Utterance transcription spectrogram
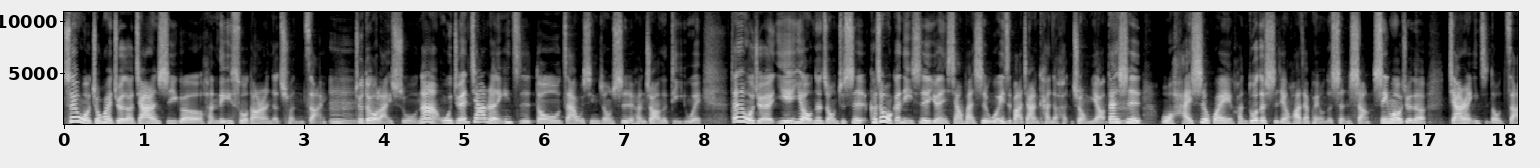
所以我就会觉得家人是一个很理所当然的存在。嗯，就对我来说，那我觉得家人一直都在我心中是很重要的地位，但是我觉得也有那种就是，可是我跟你是有点相反，是我一直把家人看得很重要，但是嗯。我还是会很多的时间花在朋友的身上，是因为我觉得家人一直都在，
